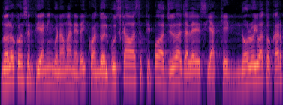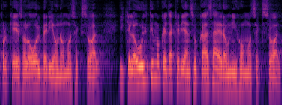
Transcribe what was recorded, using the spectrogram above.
no lo consentía de ninguna manera y cuando él buscaba este tipo de ayuda ya le decía que no lo iba a tocar porque eso lo volvería un homosexual y que lo último que ella quería en su casa era un hijo homosexual.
